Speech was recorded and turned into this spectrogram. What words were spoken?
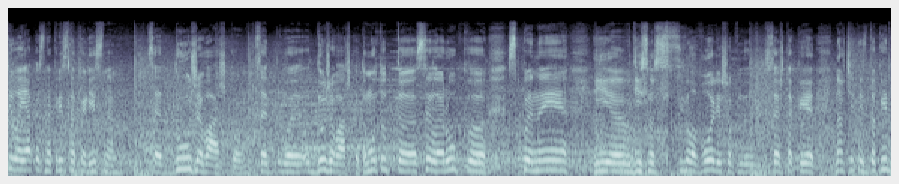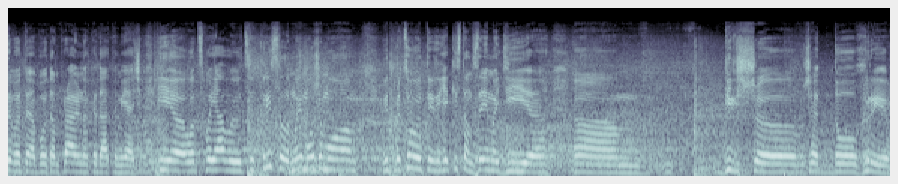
сіла якось на крісло колісне. Це дуже важко. Це е, дуже важко. Тому тут е, сила рук, е, спини і дійсно сила волі, щоб все ж таки навчитись докидувати або там правильно кидати м'яч. І от з появою цих крісел ми можемо відпрацьовувати якісь там взаємодії. е, Більш е, вже до гри.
